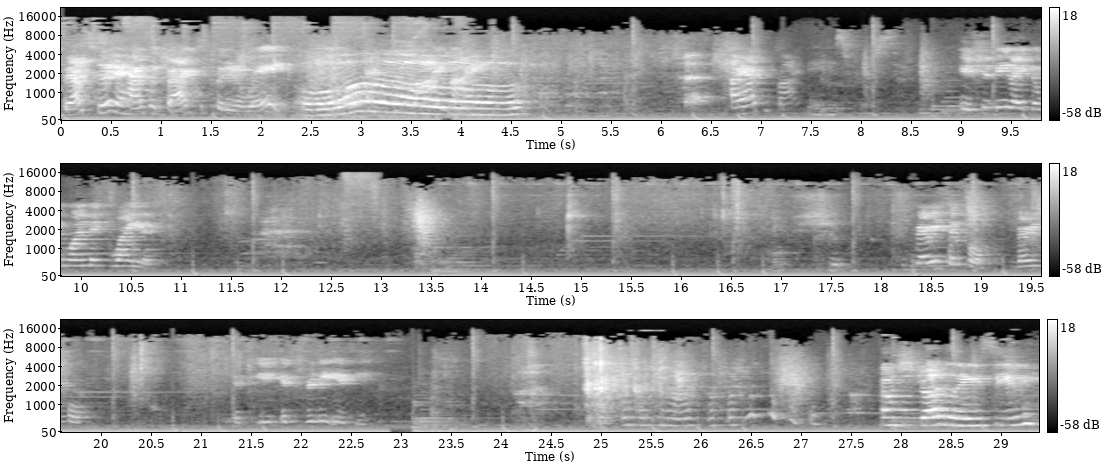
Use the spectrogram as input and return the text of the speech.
That's good. It has a bag to put it away. Oh. I have to buy it. It should be like the one that's lighter. It's very simple. Very cool. It's, e it's really easy. I'm struggling, you see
